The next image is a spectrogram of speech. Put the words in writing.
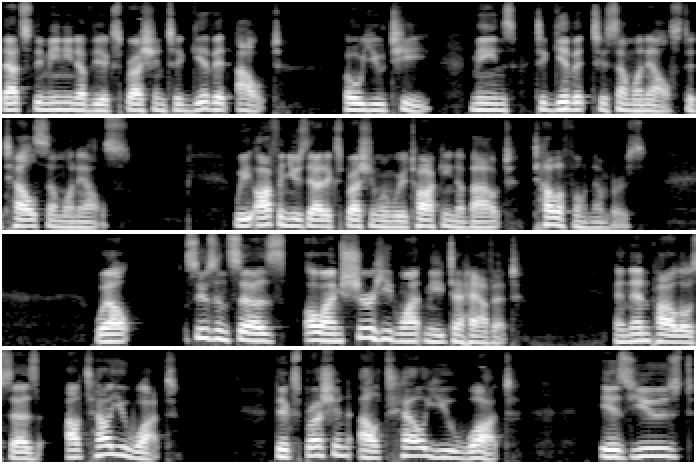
That's the meaning of the expression to give it out. O U T means to give it to someone else, to tell someone else. We often use that expression when we're talking about telephone numbers. Well, Susan says, Oh, I'm sure he'd want me to have it. And then Paolo says, I'll tell you what. The expression, I'll tell you what, is used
